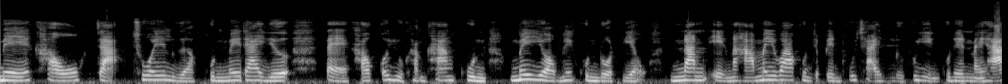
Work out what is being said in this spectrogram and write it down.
แม้เขาจะช่วยเหลือคุณไม่ได้เยอะ แต่เขาก็อยู่ข้างๆ คุณไม่ยอมให้คุณโดดเดี่ยว นั่นเองนะคะ ไม่ว่าคุณจะเป็นผู้ชายหรือผู้หญิงคุณเห็นไหมคะ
